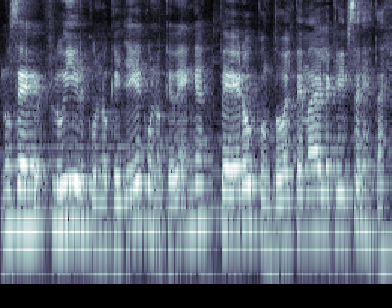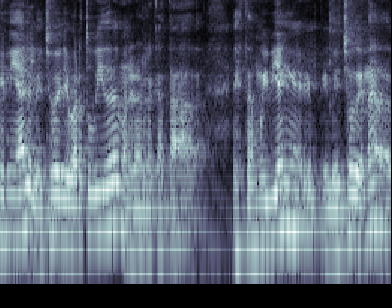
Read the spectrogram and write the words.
no sé, fluir con lo que llegue, con lo que venga, pero con todo el tema del eclipse está genial el hecho de llevar tu vida de manera recatada está muy bien el, hecho de nada,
